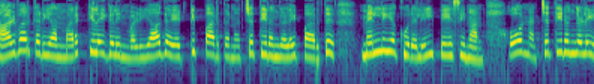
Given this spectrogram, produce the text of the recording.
ஆழ்வார்க்கடியான் மரக்கிளைகளின் வழியாக எட்டி பார்த்த நட்சத்திரங்களை பார்த்து மெல்லிய குரலில் பேசினான் ஓ நட்சத்திரங்களே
